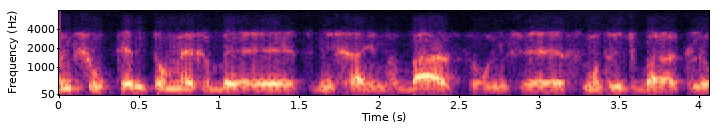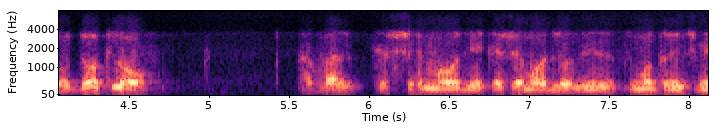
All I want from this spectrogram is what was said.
אומרים שהוא כן תומך בתמיכה עם עבאס, אומרים שסמוטריץ' בא רק להודות לו, אבל קשה מאוד, יהיה קשה מאוד להוזיז את סמוטריץ', מי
